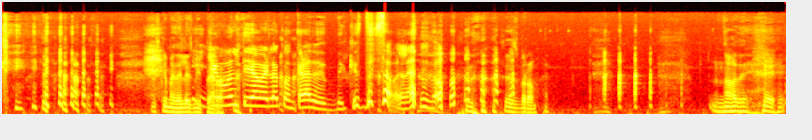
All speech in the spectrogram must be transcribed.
es que Medela es mi Y yo volteé a verlo con cara de ¿de qué estás hablando? es broma. No de.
